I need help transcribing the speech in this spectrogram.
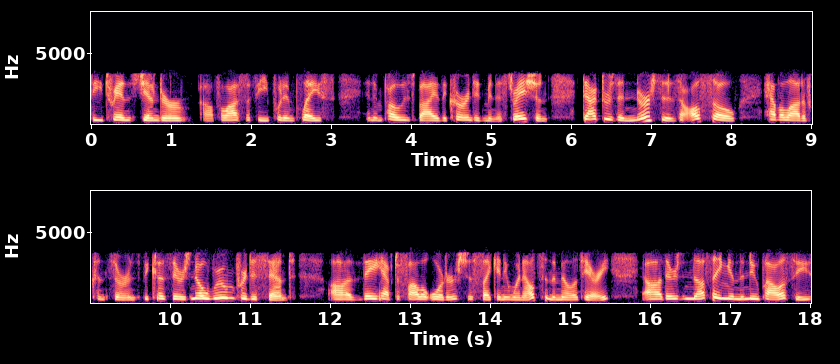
the transgender uh, philosophy put in place and imposed by the current administration. Doctors and nurses also have a lot of concerns because there's no room for dissent. Uh, they have to follow orders just like anyone else in the military. Uh, there's nothing in the new policies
